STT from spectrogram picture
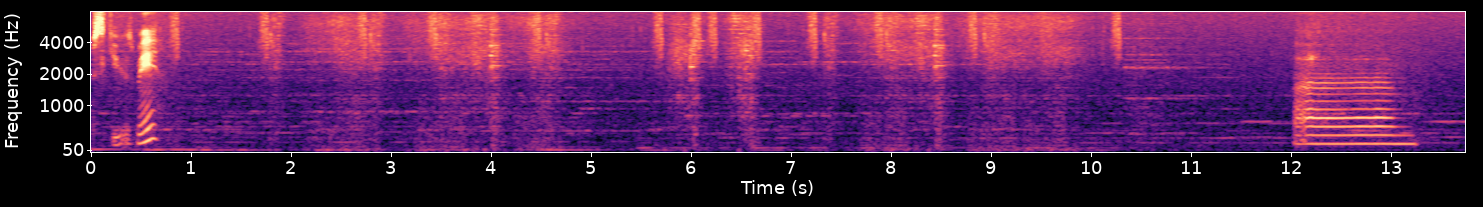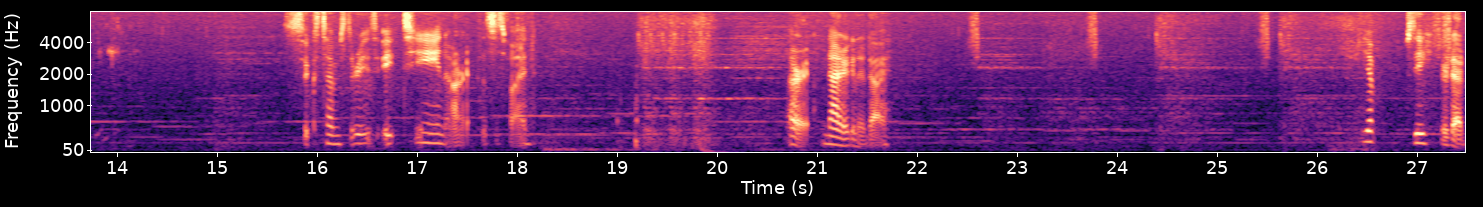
excuse me. Um, 6 times 3 is 18. Alright, this is fine. Alright, now you're gonna die. Yep, see, you're dead.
